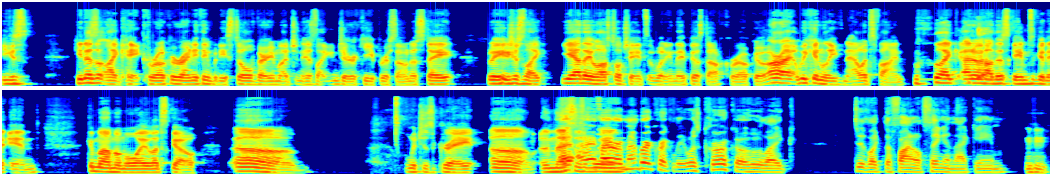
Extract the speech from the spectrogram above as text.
he's he doesn't like hate Kuroko or anything, but he's still very much in his like jerky persona state. But he's just like, yeah, they lost all chance at winning. They pissed off Kuroko. All right, we can leave now. It's fine. like I know how this game's going to end. Come on, Momoi, let's go. Um, which is great. Um, and I, this I- is if when I remember it correctly, it was Kuroko who like did like the final thing in that game. Mhm.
